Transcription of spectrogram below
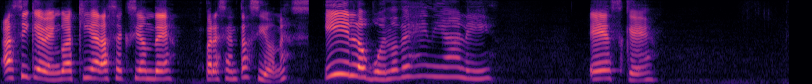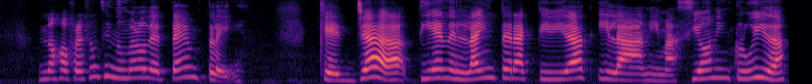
Así que vengo aquí a la sección de presentaciones. Y lo bueno de Geniali es que nos ofrece un sinnúmero de templates que ya tienen la interactividad y la animación incluida,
